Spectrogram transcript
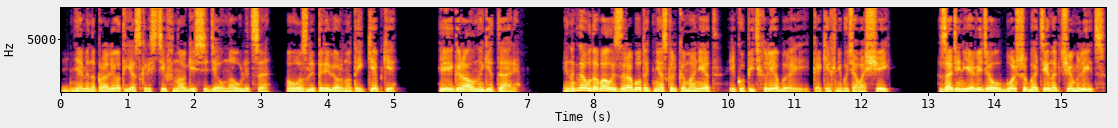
Днями напролет я, скрестив ноги, сидел на улице возле перевернутой кепки и играл на гитаре. Иногда удавалось заработать несколько монет и купить хлеба и каких-нибудь овощей. За день я видел больше ботинок, чем лиц,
